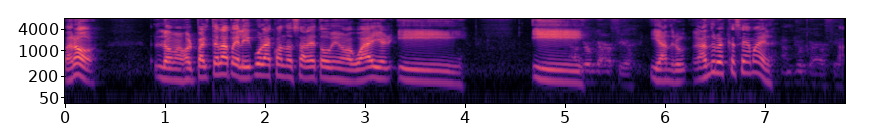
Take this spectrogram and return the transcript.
Bueno, lo mejor parte de la película es cuando sale Tobey Maguire y. Y. Andrew Garfield. Y Andrew. ¿Andrew es que se llama él? Andrew Garfield.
